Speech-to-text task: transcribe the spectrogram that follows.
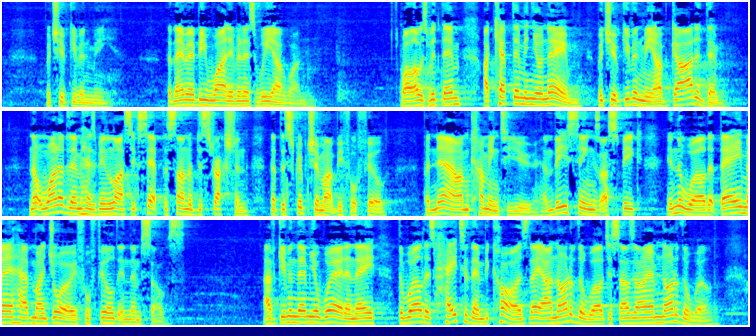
which you have given me, that they may be one, even as we are one. While I was with them, I kept them in your name, which you have given me. I've guarded them. Not one of them has been lost except the son of destruction, that the scripture might be fulfilled. But now I'm coming to you, and these things I speak in the world, that they may have my joy fulfilled in themselves. I've given them your word, and they, the world has hated them because they are not of the world, just as I am not of the world.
